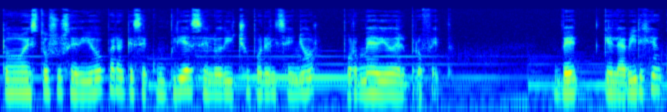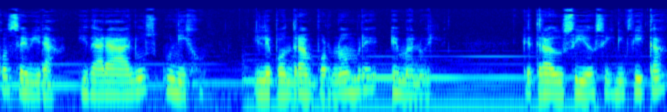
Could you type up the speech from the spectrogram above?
Todo esto sucedió para que se cumpliese lo dicho por el Señor por medio del profeta. Ved que la Virgen concebirá y dará a luz un hijo, y le pondrán por nombre Emmanuel, que traducido significa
